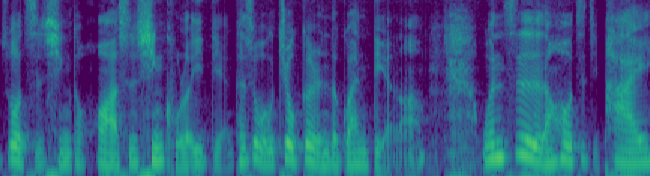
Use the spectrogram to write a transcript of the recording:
做执行的话是辛苦了一点。可是我就个人的观点啊，文字然后自己拍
